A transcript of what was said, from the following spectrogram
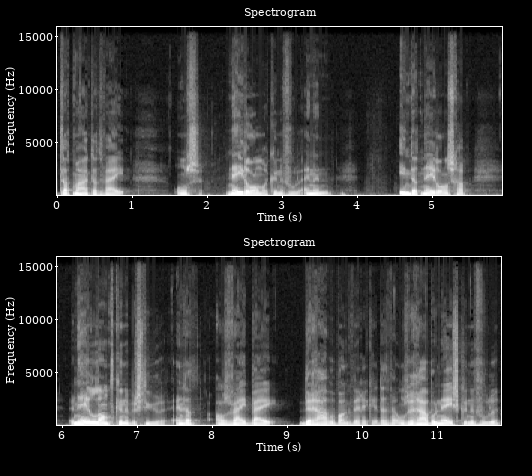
dat maakt dat wij ons Nederlander kunnen voelen. En een, in dat Nederlandschap een heel land kunnen besturen. En dat als wij bij de Rabobank werken, dat wij onze Rabonees kunnen voelen.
